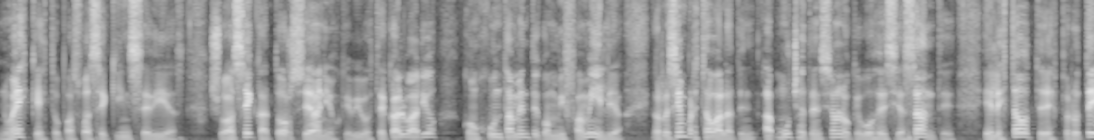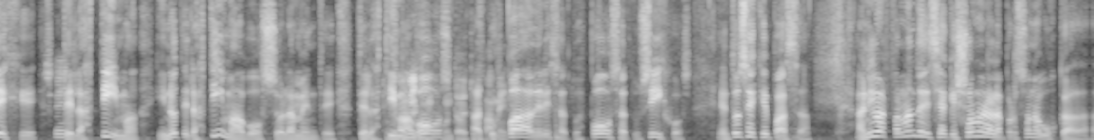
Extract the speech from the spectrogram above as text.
no es que esto pasó hace 15 días, yo hace 14 años que vivo este calvario conjuntamente con mi familia. Recién prestaba la mucha atención a lo que vos decías antes. El Estado te desprotege, Sí. te lastima, y no te lastima a vos solamente, te lastima a vos, tu a tus padres, a tu esposa, a tus hijos. Entonces, ¿qué pasa? Aníbal Fernández decía que yo no era la persona buscada.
